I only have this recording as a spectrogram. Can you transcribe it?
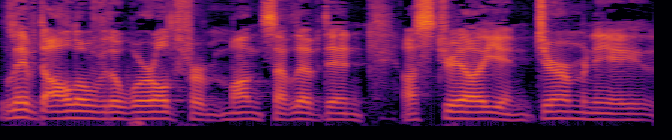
lived all over the world for months. I've lived in Australia and Germany,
